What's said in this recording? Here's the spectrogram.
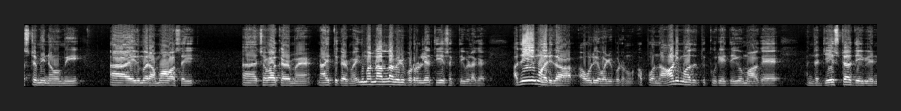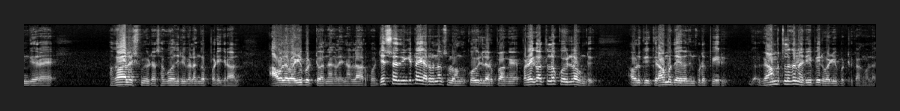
அஷ்டமி நவமி இது மாதிரி அமாவாசை செவ்வாய்க்கிழமை ஞாயிற்றுக்கிழமை இது மாதிரி நாளெலாம் வழிபடுறோம் இல்லையா தீய சக்தி விலக. அதே மாதிரி தான் அவளையும் வழிபடணும். அப்போ அந்த ஆணி மாதத்துக்குரிய தெய்வமாக அந்த ஜேஷ்டா தேவி என்கிற மகாலட்சுமியோட சகோதரி விளங்கப்படுகிறாள். அவளை வழிபட்டு வந்தாங்களே நல்லாயிருக்கும். ஜஸ்ட் அது கிட்டே யாரும் சொல்லுவாங்க கோவிலில் இருப்பாங்க. பழைய காலத்தில் கோயிலெலாம் உண்டு. அவளுக்கு கிராம தெய்வத்தின் கூட பேர். கிராமத்தில் தான் நிறைய பேர் வழிபட்டிருக்காங்கள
